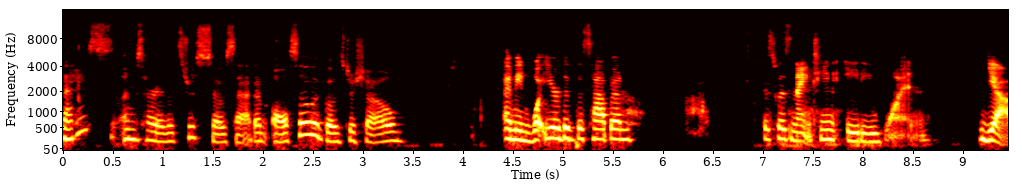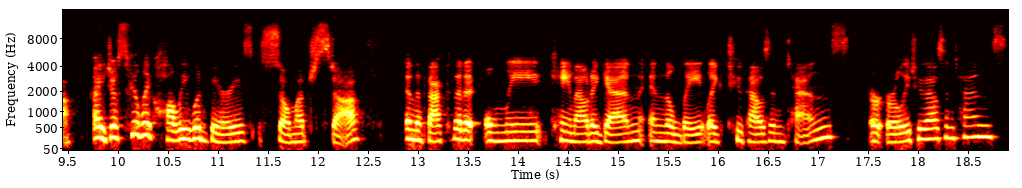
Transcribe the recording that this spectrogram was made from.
That is, I'm sorry, that's just so sad. And also, it goes to show. I mean, what year did this happen? This was 1981. Yeah. I just feel like Hollywood buries so much stuff. And the fact that it only came out again in the late like 2010s or early 2010s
